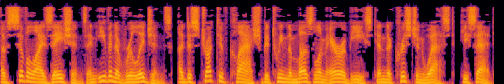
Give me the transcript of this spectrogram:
of civilizations and even of religions, a destructive clash between the Muslim Arab East and the Christian West, he said.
